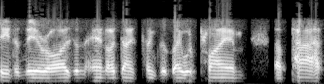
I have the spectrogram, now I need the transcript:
in their eyes, and, and I don't think that they would play him a part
